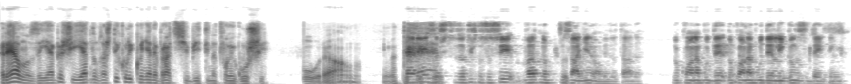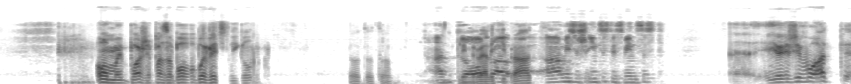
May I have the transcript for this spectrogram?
Realno, zajebeš i jednom, znaš ti koliko njene braće će biti na tvojoj guši? U, realno. Imate Ne, ne, zato što, zato što su svi vratno zaginuli do tada. Dok ona bude, dok ona bude legal za dating. O moj bože, pa za Bobo je već legal. to, to, to. A dobro, veliki brat. a misliš incest i svincest? Joj živote.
